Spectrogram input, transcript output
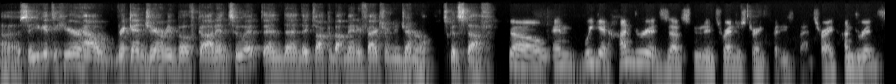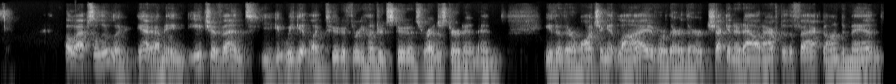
Uh, so you get to hear how Rick and Jeremy both got into it, and then they talk about manufacturing in general. It's good stuff. So, and we get hundreds of students registering for these events, right? Hundreds. Oh, absolutely. Yeah. I mean, each event get, we get like two to 300 students registered and, and either they're watching it live or they're, they're checking it out after the fact on demand.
